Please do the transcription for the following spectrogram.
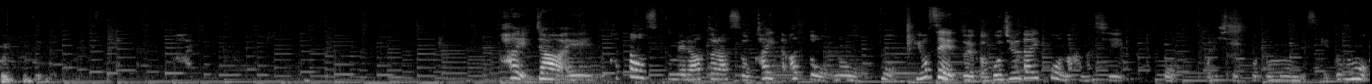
と。うん。はい、じゃあ、えっ、と、肩をすくめるアトラスを書いた後の、もう余生というか50代以降の話をお掘りしていこうと思うんですけども、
